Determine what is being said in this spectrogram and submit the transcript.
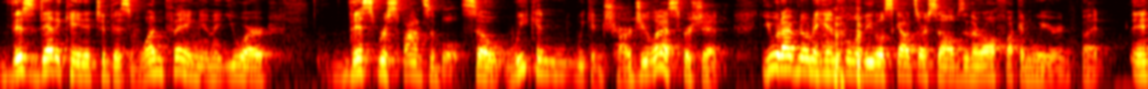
this dedicated to this one thing and that you are this responsible. So we can we can charge you less for shit. You and I've known a handful of Eagle Scouts ourselves, and they're all fucking weird. But eh,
